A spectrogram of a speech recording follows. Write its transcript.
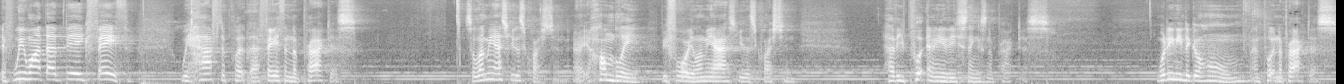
if we want that big faith, we have to put that faith into practice. So let me ask you this question, right? Humbly before you, let me ask you this question. Have you put any of these things into practice? What do you need to go home and put into practice?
